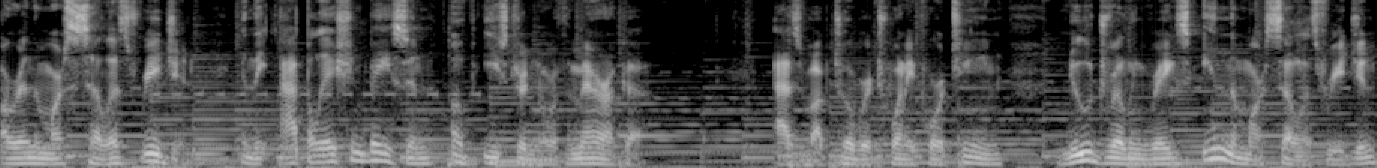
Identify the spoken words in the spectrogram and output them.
are in the Marcellus region in the Appalachian Basin of eastern North America. As of October 2014, new drilling rigs in the Marcellus region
